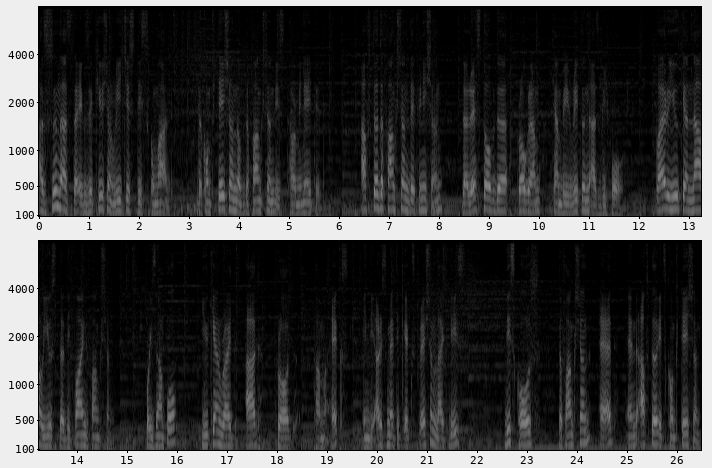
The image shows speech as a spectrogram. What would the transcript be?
As soon as the execution reaches this command, the computation of the function is terminated. After the function definition, the rest of the program can be written as before, while you can now use the defined function. For example, you can write add prod comma x in the arithmetic expression like this. This calls the function add, and after its computation,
